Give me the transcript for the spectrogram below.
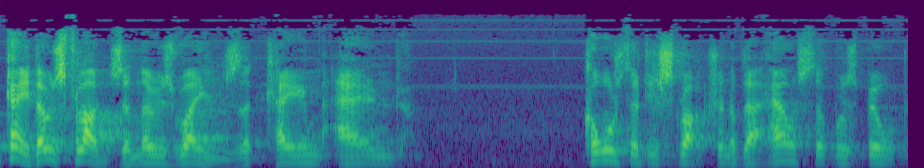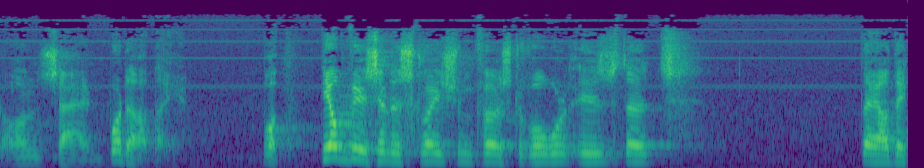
Okay, those floods and those rains that came and caused the destruction of that house that was built on sand, what are they? Well, The obvious illustration, first of all, is that they are the,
